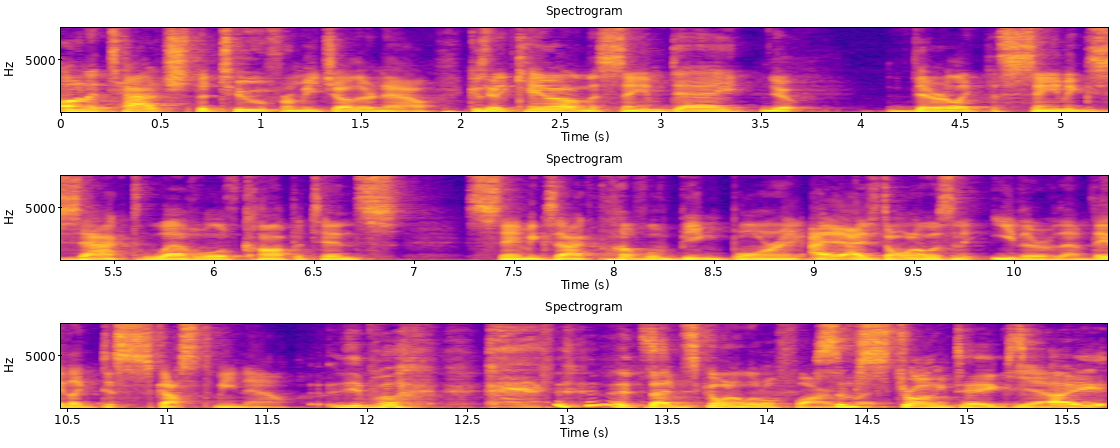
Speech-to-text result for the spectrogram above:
unattach the two from each other now because they came out on the same day Yep. they're like the same exact level of competence, same exact level of being boring. I, I just don't want to listen to either of them. They like disgust me now. Yeah, well, it's That's going a little far. some but- strong takes. Yeah. I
